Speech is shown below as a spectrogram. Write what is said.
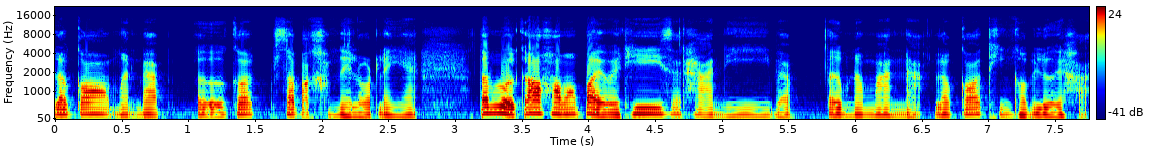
แล้วก็เหมือนแบบเออ ก็สอบปากคำในรถอะไรเงี้ยตำรวจก็เอาเขามาปล่อยไว้ที่สถานีแบบเติมน้ำมันนะแล้วก็ทิ้งเขาไปเลยค่ะ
